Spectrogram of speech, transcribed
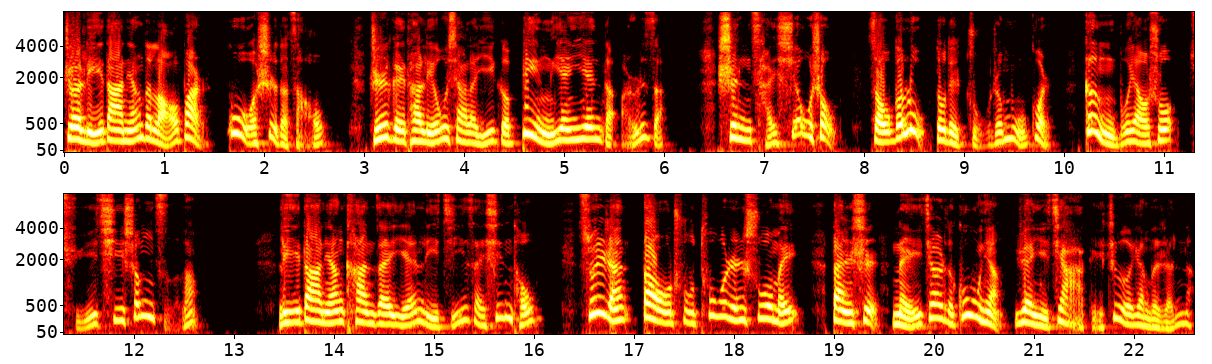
这李大娘的老伴儿过世的早，只给他留下了一个病恹恹的儿子，身材消瘦，走个路都得拄着木棍儿更不要说娶妻生子了。李大娘看在眼里，急在心头。虽然到处托人说媒，但是哪家的姑娘愿意嫁给这样的人呢？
